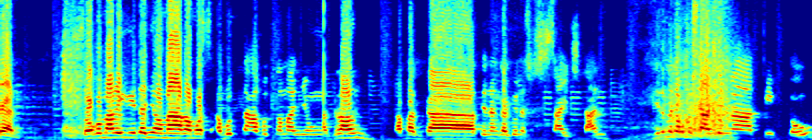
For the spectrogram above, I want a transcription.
Ayan, So kung makikita nyo mga kamos, abot na abot naman yung ground kapag uh, tinanggal ko na sa side stand. Hindi naman ako masyadong uh, tiptoe.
